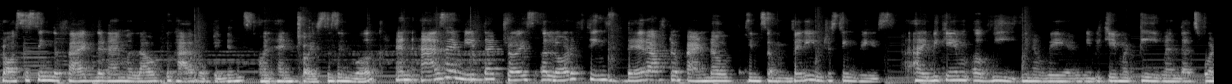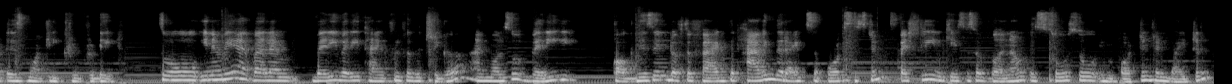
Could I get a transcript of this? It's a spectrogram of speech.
processing the fact that I'm allowed to have opinions on and choices in work. And as I made that choice, a lot of things thereafter panned out in some very interesting ways. I became a we in a way, and we became a team, and that's what is Motley Crew today. So, in a way, while I'm very, very thankful for the trigger, I'm also very cognizant of the fact that having the right support system, especially in cases of burnout, is so, so important and vital.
